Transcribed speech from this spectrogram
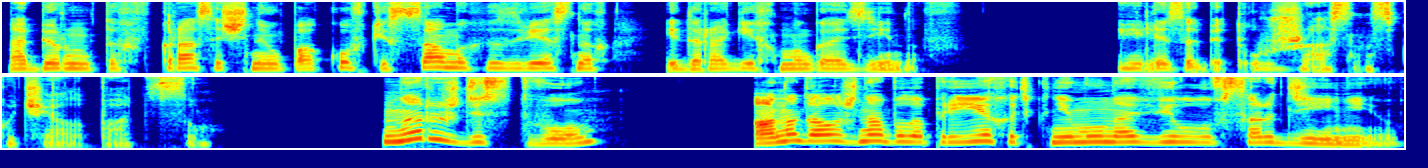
обернутых в красочные упаковки самых известных и дорогих магазинов. Элизабет ужасно скучала по отцу. На Рождество она должна была приехать к нему на виллу в Сардинию,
